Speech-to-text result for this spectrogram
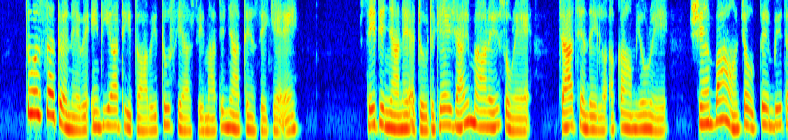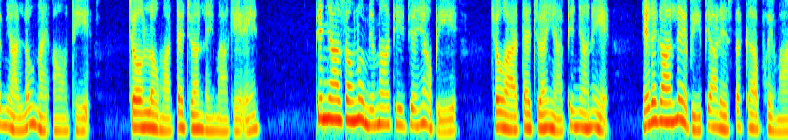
။သူ့အဆက်တွေနဲ့ပဲအိန္ဒိယထိသွားပြီးသူ့ဆရာစီမှာပညာသင်စေခဲ့တယ်။စေပညာနဲ့အတူတကယ်ရိုင်းမာတယ်ဆိုတော့ကြားချင်တဲ့လိုအကောင်မျိုးတွေရင်ပအောင်ကျုပ်တင်ပေးသမျှလုံနိုင်အောင်ထိကျောင်းလုံးမှာတက်ကြွလိမ်မာခဲ့တယ်။ပညာဆောင်လို့မြန်မာပြည်ပြန်ရောက်ပြီးကျုပ်ဟာတက်ကြွရာပညာနဲ့နေတကာလှည့်ပြီးပြတဲ့စက်ကပ်အဖွဲ့မှာ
